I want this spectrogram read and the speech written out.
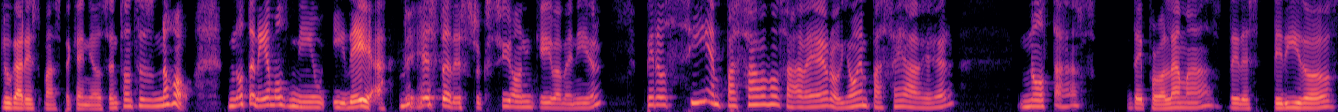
lugares más pequeños. Entonces, no, no teníamos ni idea de esta destrucción que iba a venir, pero sí empezábamos a ver, o yo empecé a ver, notas de problemas, de despedidos,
